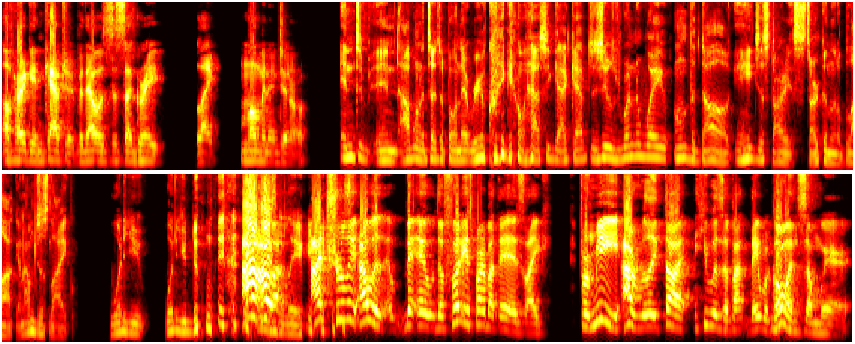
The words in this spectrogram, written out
of her getting captured, but that was just a great like moment in general. And to, and I want to touch upon that real quick on how she got captured. She was running away on the dog, and he just started circling the block, and I'm just like, "What are you? What are you doing?" I- I- I truly, I was it- the funniest part about that is like for me, I really thought he was about they were going somewhere,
